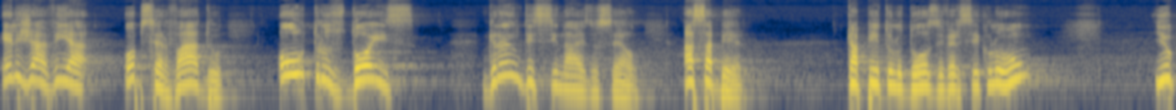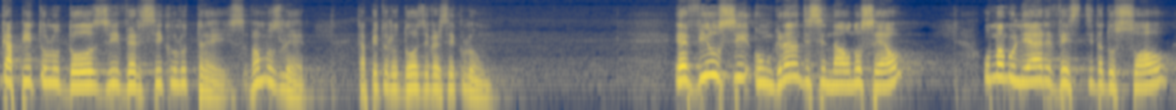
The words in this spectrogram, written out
ele já havia observado outros dois grandes sinais no céu, a saber, capítulo 12, versículo 1 e o capítulo 12, versículo 3. Vamos ler. Capítulo 12, versículo 1. E viu-se um grande sinal no céu, uma mulher vestida do sol,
